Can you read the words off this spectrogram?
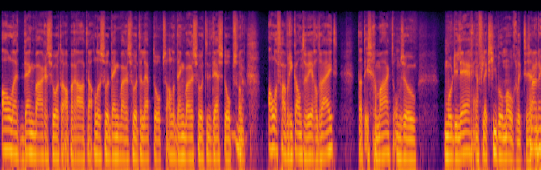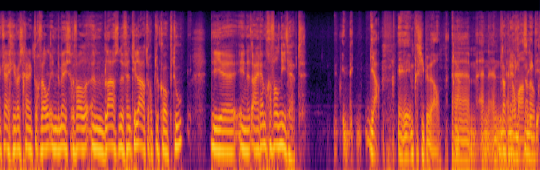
alle denkbare soorten apparaten, alle soort denkbare soorten laptops, alle denkbare soorten desktops van alle fabrikanten wereldwijd. Dat is gemaakt om zo modulair en flexibel mogelijk te zijn. Maar dan krijg je waarschijnlijk toch wel in de meeste gevallen een blazende ventilator op de koop toe. Die je in het ARM-geval niet hebt. Ja, eh, in principe wel. Ehm, en, en, merk en, ik-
